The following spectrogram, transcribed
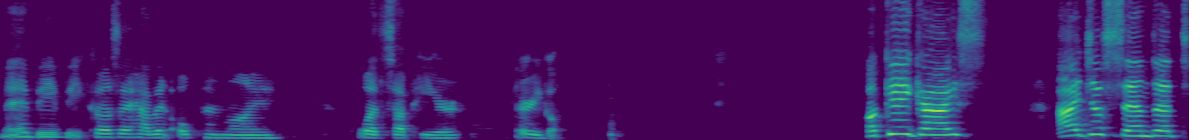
Maybe because I haven't opened my WhatsApp here. There you go. Okay, guys, I just sent it.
